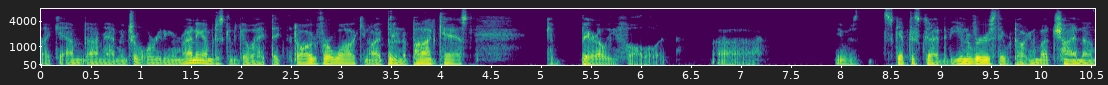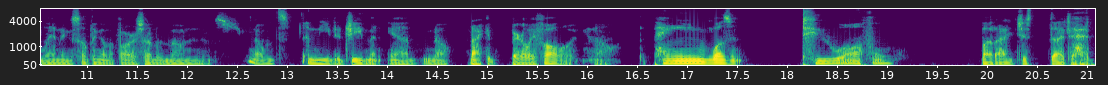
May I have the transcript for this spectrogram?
like I'm I'm having trouble reading and writing. I'm just gonna go ahead take the dog for a walk. You know, I put in a podcast, can barely follow it. Uh, it was Skeptic's Guide to the Universe. They were talking about China landing something on the far side of the moon. It was, you know, it's a neat achievement. Yeah, you know, and I could barely follow it. You know, the pain wasn't too awful, but I just I had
